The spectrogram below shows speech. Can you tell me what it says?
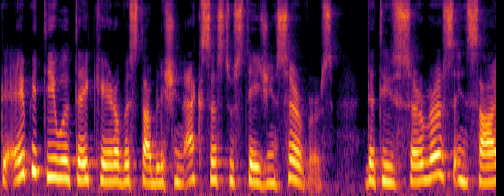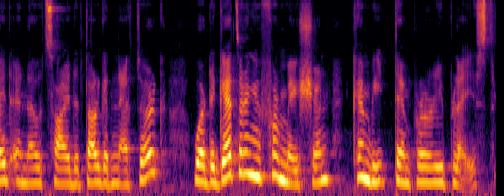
the APT will take care of establishing access to staging servers, that is, servers inside and outside the target network where the gathering information can be temporarily placed.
